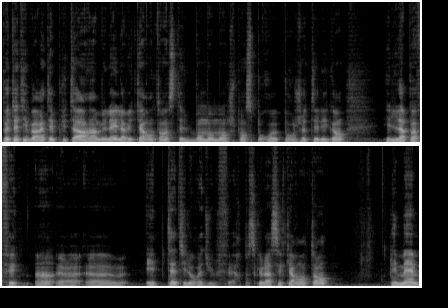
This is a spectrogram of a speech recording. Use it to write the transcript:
Peut-être il va arrêter plus tard, hein, mais là, il avait 40 ans, c'était le bon moment, je pense, pour, euh, pour jeter les gants. Il l'a pas fait. Hein, euh, et peut-être il aurait dû le faire. Parce que là, c'est 40 ans. Et même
